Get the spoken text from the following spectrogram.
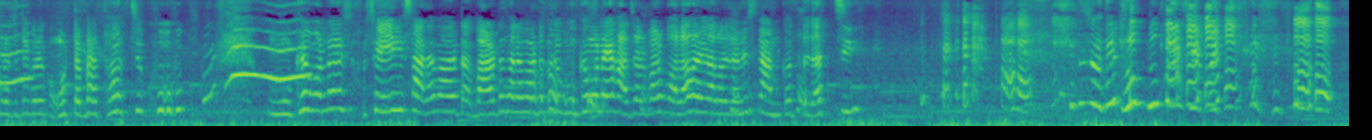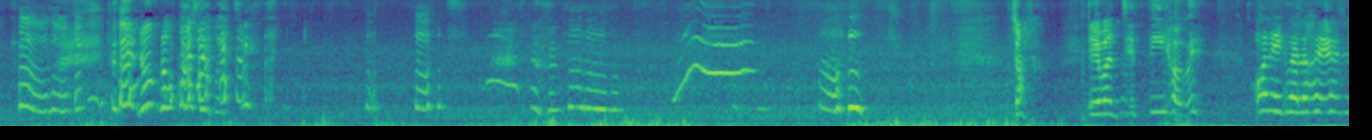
ছোটাছুটি করে কোমরটা ব্যথা হচ্ছে খুব। মুখে মনে সেই সাড়ে বারোটা বারোটা সাড়ে বারোটা থেকে মুখে মনে হয় হাজার বার বলা হয়ে গেল যে আমি স্নান করতে যাচ্ছি। শুধু। চল, এবার যেতেই হবে। অনেক বেলা হয়ে গেছে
